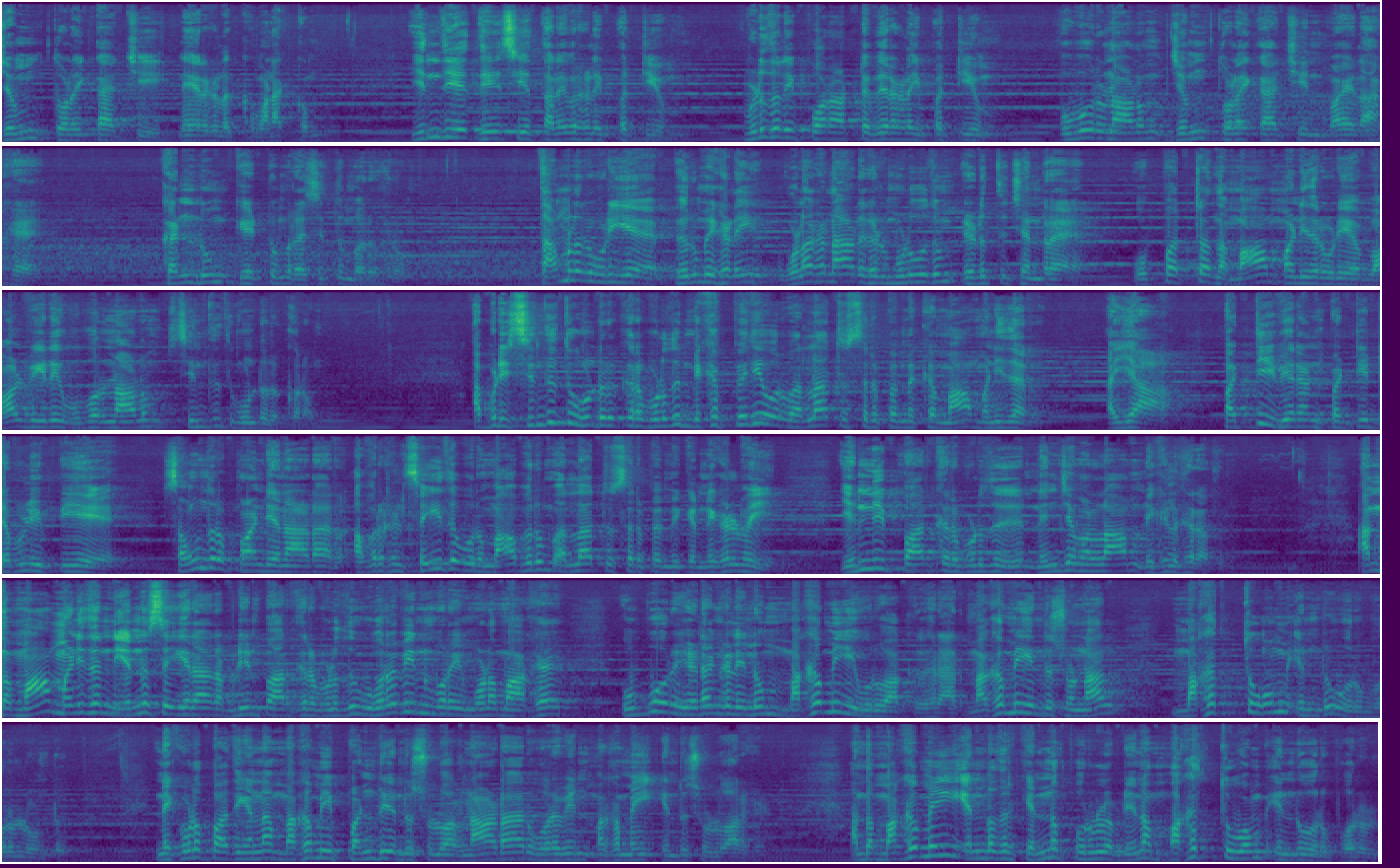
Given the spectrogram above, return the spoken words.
GeM தொலைக்காட்சி நேயர்களுக்கு வணக்கம். இந்திய தேசிய தலைவர்களை பற்றியும் விடுதலை போராட்ட வீரர்களை பற்றியும் ஒவ்வொரு நாளும் ஜெம் தொலைக்காட்சியின் வாயிலாக கண்டும் கேட்டும் ரசித்தும் வருகிறோம். தமிழருடைய பெருமைகளை உலக நாடுகள் முழுவதும் எடுத்துச் சென்ற ஒப்பற்ற அந்த மா மனிதருடைய வாழ்வியலை ஒவ்வொரு நாளும் சிந்தித்து கொண்டிருக்கிறோம். அப்படி சிந்தித்து கொண்டிருக்கிற பொழுது மிகப்பெரிய ஒரு வரலாற்று சிறப்புமிக்க மா மனிதர் ஐயா பட்டி வீரன் பட்டி டபிள்யூபிஏ சவுந்தர பாண்டிய நாடார் அவர்கள் செய்த ஒரு மாபெரும் வரலாற்று சிறப்புமிக்க நிகழ்வை எண்ணி பார்க்கிற பொழுது நெஞ்சமெல்லாம் நிகழ்கிறது. அந்த மா மனிதன் என்ன செய்கிறார் அப்படின்னு பார்க்கிற பொழுது உறவின் முறை மூலமாக ஒவ்வொரு இடங்களிலும் மகமையை உருவாக்குகிறார். மகமை என்று சொன்னால் மகத்துவம் என்று ஒரு பொருள் உண்டு. இன்னைக்கு கூட பார்த்தீங்கன்னா மகமை பண்டு என்று சொல்வார் நாடார் உறவின் மகமை என்று சொல்வார்கள். அந்த மகமை என்பதற்கு என்ன பொருள் அப்படின்னா மகத்துவம் என்று ஒரு பொருள்.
